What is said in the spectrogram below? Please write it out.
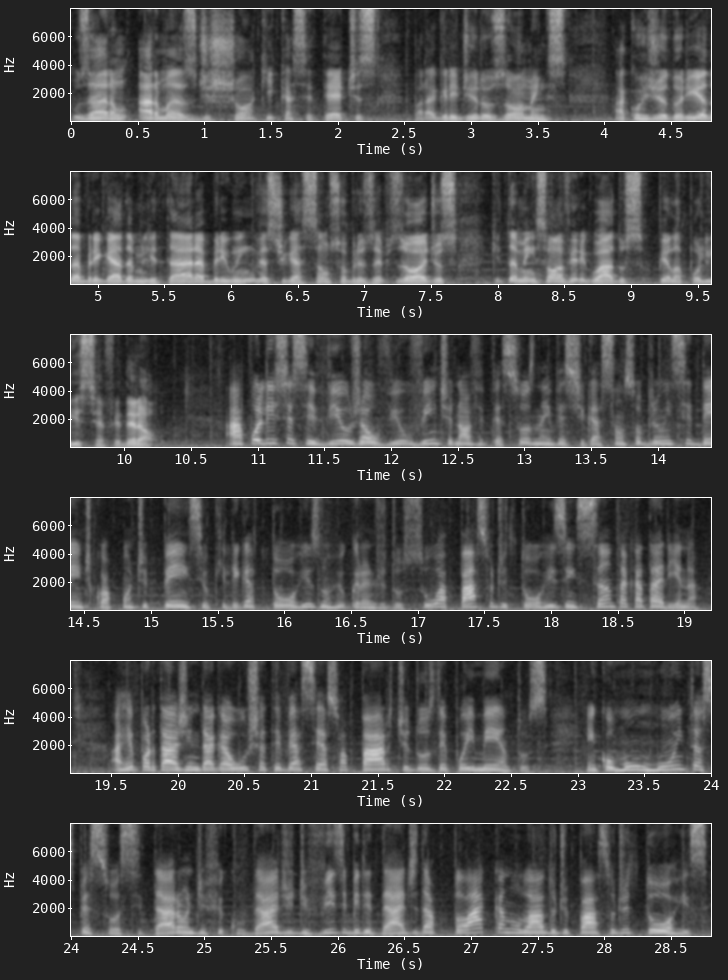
usaram armas de choque e cacetetes para agredir os homens. A Corregedoria da Brigada Militar abriu investigação sobre os episódios, que também são averiguados pela Polícia Federal. A Polícia Civil já ouviu 29 pessoas na investigação sobre um incidente com a ponte Pêncil que liga Torres, no Rio Grande do Sul, a Passo de Torres, em Santa Catarina. A reportagem da Gaúcha teve acesso a parte dos depoimentos. Em comum, muitas pessoas citaram a dificuldade de visibilidade da placa no lado de Passo de Torres,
